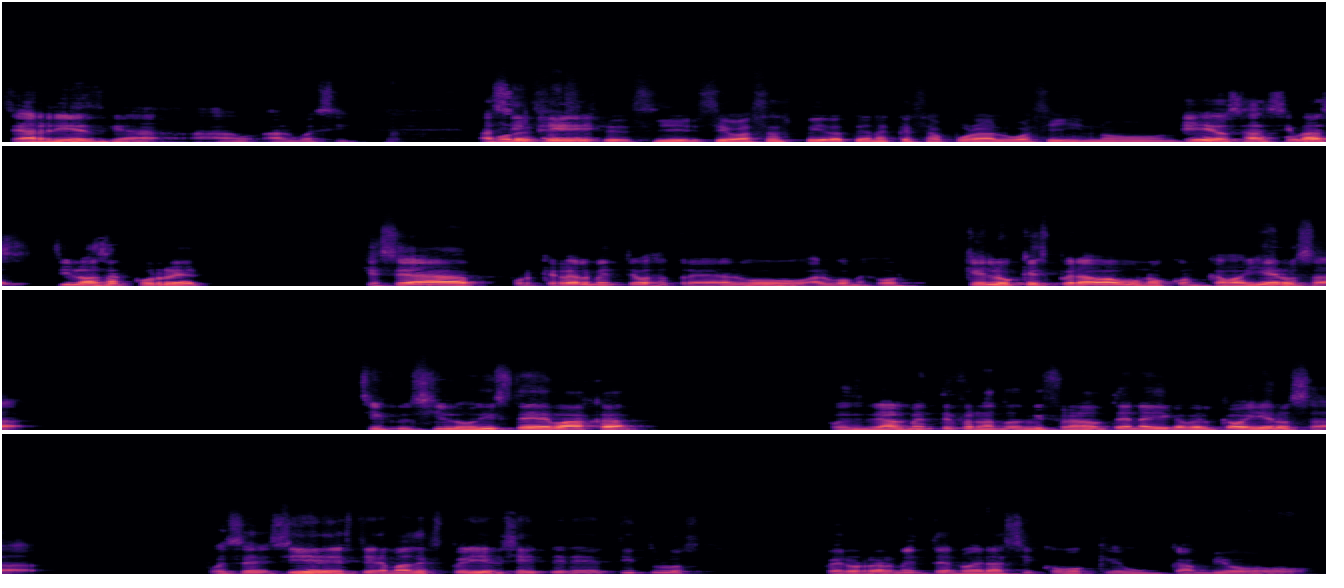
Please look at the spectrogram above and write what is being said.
se arriesgue a, algo así. Así que... Si, vas a aspirar, tiene que ser por algo así, no... Sí, o sea, si, vas, si lo vas a correr, que sea porque realmente vas a traer algo, algo mejor. Que es lo que esperaba uno con Caballero, o sea, si, si lo diste de baja, pues realmente Fernando, Luis Fernando Tena y Gabriel Caballero, o sea, pues eh, sí, tiene más experiencia y tiene títulos, pero realmente no era así como que un cambio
